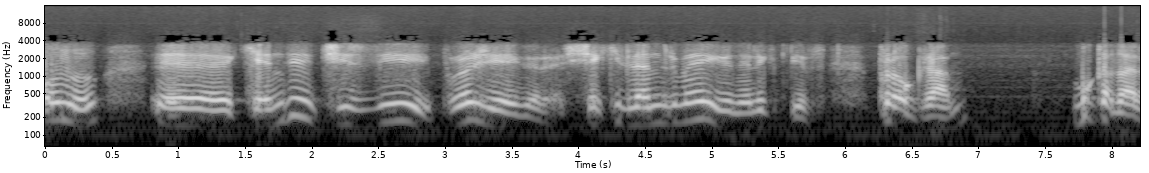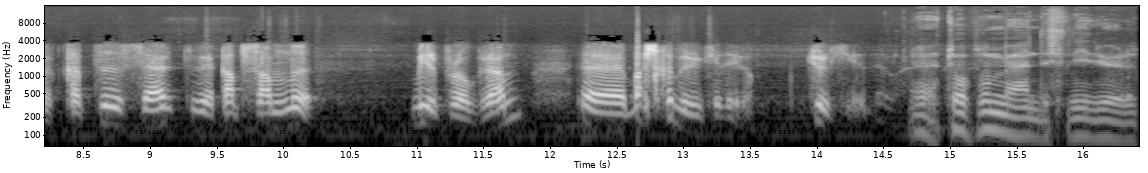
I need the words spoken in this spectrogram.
onu e, kendi çizdiği projeye göre şekillendirmeye yönelik bir program bu kadar katı, sert ve kapsamlı bir program e, başka bir ülkede yok. Türkiye'de var. Evet, toplum mühendisliği diyoruz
